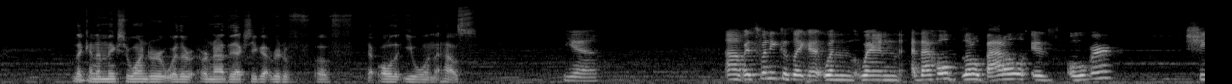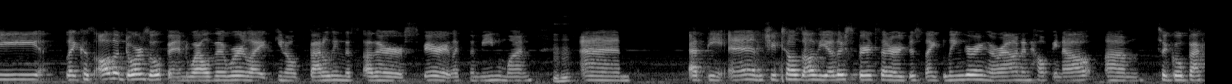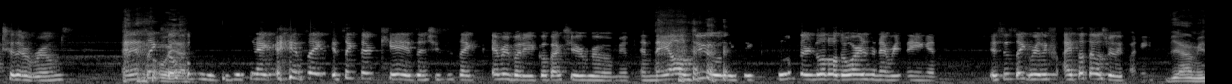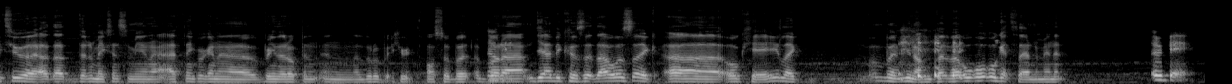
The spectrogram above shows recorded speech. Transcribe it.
that kind of makes you wonder whether or not they actually got rid of, of all the evil in the house. yeah um it's funny because like uh, when when that whole little battle is over she like because all the doors opened while they were like you know battling this other spirit like the mean one Mhm. and at the end she tells all the other spirits that are just like lingering around and helping out um to go back to their rooms and it's like Oh, so yeah. funny it's like it's like it's like they're kids and she's just like everybody go back to your room and, and they all do like they close their little doors and everything and it's just like really i thought that was really funny Yeah, me too. Uh, that didn't make sense to me, and I, I think we're gonna bring that up in, in a little bit here also. But but Okay. uh, yeah, because that, that was like uh, okay, like, but you know, but, but we'll, we'll get to that in a minute. okay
